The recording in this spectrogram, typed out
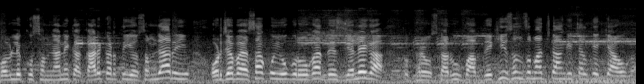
पब्लिक को समझाने का कार्य करती है और समझा रही है। और जब ऐसा कोई उग्र होगा, देश जलेगा तो फिर उसका रूप आप देखिए संत समाज का आगे चल के क्या होगा।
